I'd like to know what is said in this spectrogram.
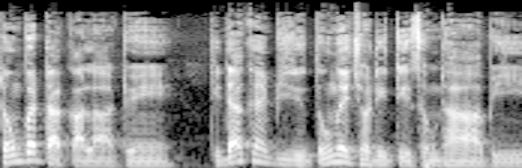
တုံးပတ်တာကာလအတွင်းဒေတက်ခန်ပြည်သူ30ကျော်တိတေဆုံးထားရပြီး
